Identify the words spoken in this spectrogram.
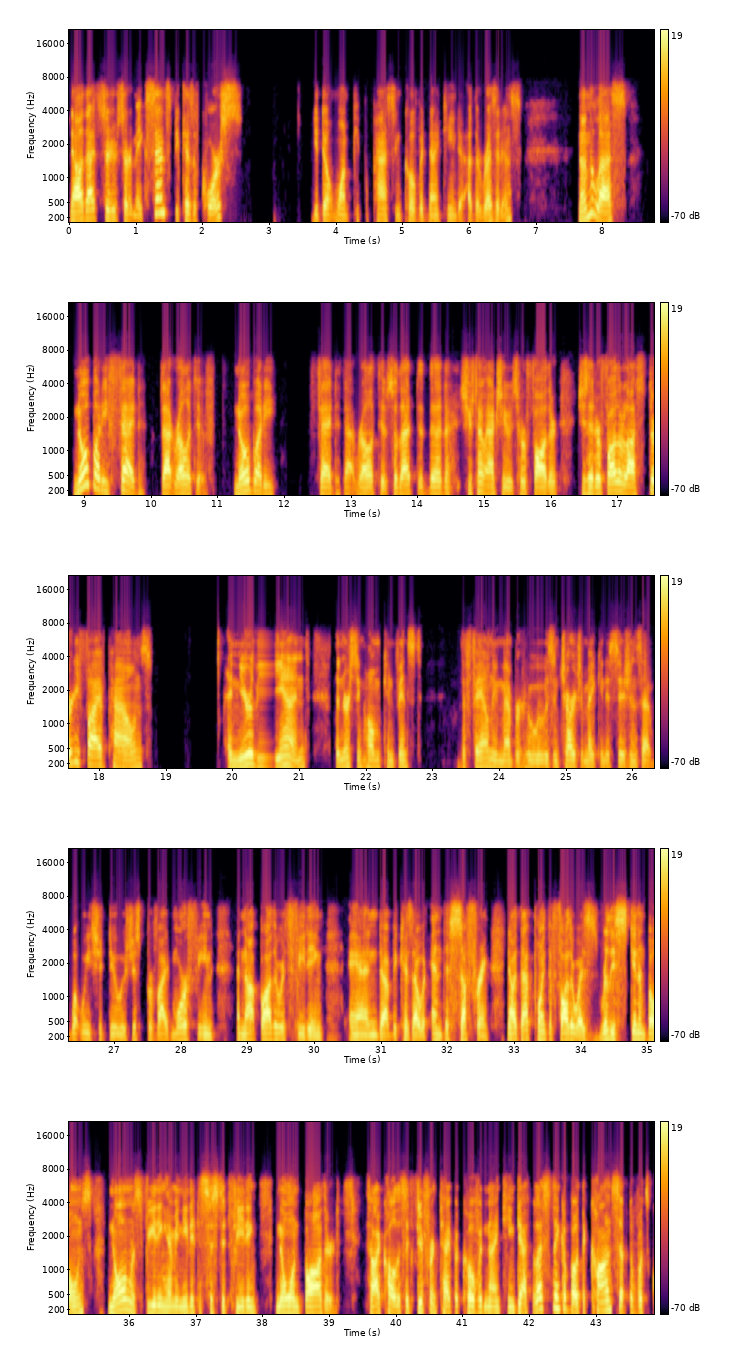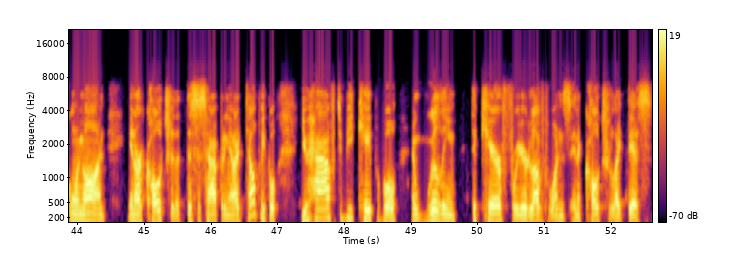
Now that sort of sort of makes sense because, of course, you don't want people passing COVID 19 to other residents. Nonetheless, nobody fed that relative. Nobody fed that relative. So that the she was talking actually it was her father. She said her father lost 35 pounds, and near the end, the nursing home convinced the family member who was in charge of making decisions that what we should do is just provide morphine and not bother with feeding and uh, because that would end the suffering. Now at that point the father was really skin and bones. No one was feeding him. He needed assisted feeding. No one bothered. So i call this a different type of covid-19 death. But let's think about the concept of what's going on in our culture that this is happening. And i tell people you have to be capable and willing to care for your loved ones in a culture like this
